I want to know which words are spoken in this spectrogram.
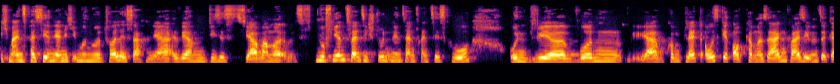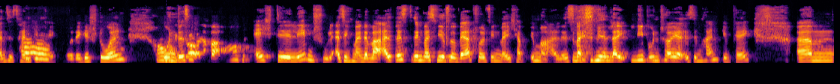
ich meine, es passieren ja nicht immer nur tolle Sachen. Ja, wir haben dieses Jahr waren wir nur 24 Stunden in San Francisco und wir wurden ja komplett ausgeraubt, kann man sagen. Quasi unser ganzes Handgepäck wurde wurde gestohlen. Oh und das Gott. ist aber auch echte Lebensschule. Also ich meine, da war alles drin, was wir für wertvoll finden, weil ich habe immer alles, es mir lieb und teuer ist im Handgepäck. Ähm,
